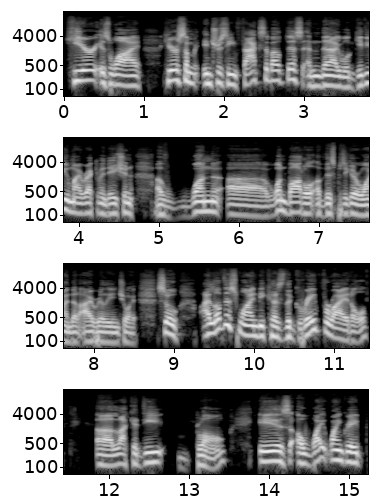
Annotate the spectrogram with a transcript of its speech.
Here is why, here are some interesting facts about this, and then I will give you my recommendation of one uh, one bottle of this particular wine that I really enjoy. So I love this wine because the grape varietal uh, L'Acadie Blanc is a white wine grape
